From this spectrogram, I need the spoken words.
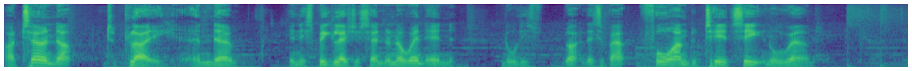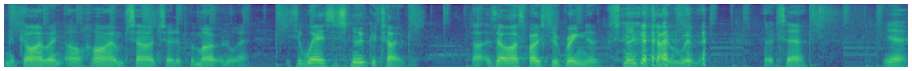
I turned up to play and um, in this big leisure centre and I went in and all this like there's about 400 tiered seating all round. And the guy went, oh, hi, I'm so-and-so, the promoter and all that. He said, where's the snooker table? Like, as though I was supposed to bring the snooker table with me. But, uh, yeah.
